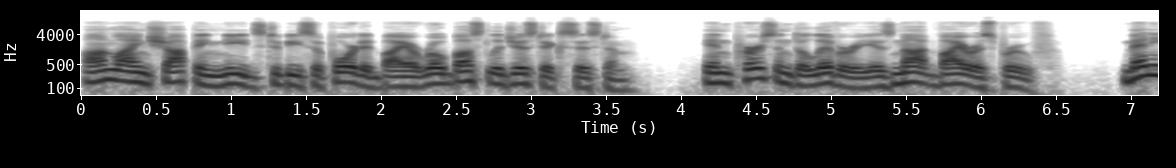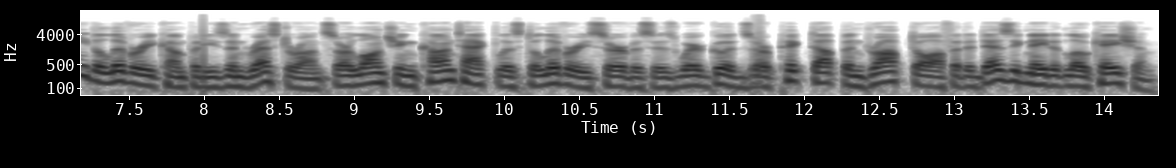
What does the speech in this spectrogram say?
Online shopping needs to be supported by a robust logistics system. In-person delivery is not virus-proof. Many delivery companies and restaurants are launching contactless delivery services where goods are picked up and dropped off at a designated location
